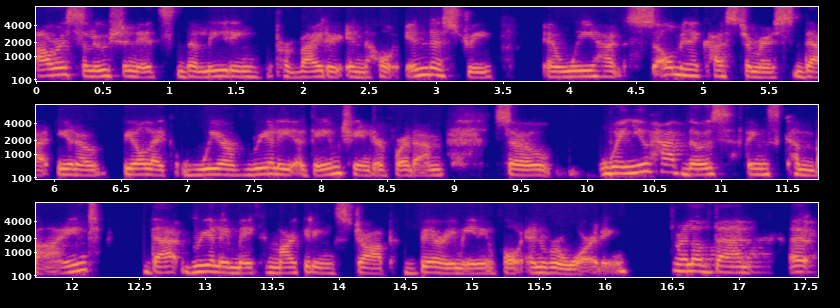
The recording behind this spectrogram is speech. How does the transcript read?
our solution it's the leading provider in the whole industry. And we had so many customers that you know feel like we are really a game changer for them. So when you have those things combined that really make marketing's job very meaningful and rewarding. I love that. I,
